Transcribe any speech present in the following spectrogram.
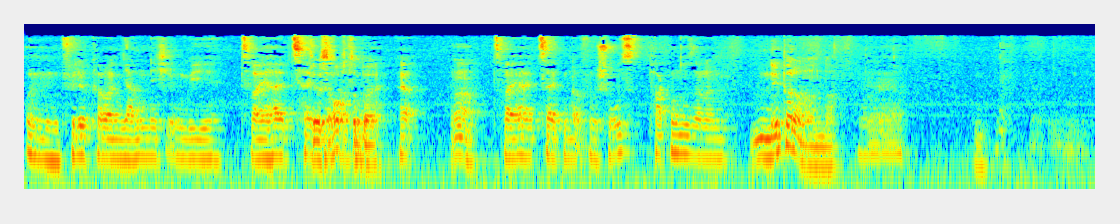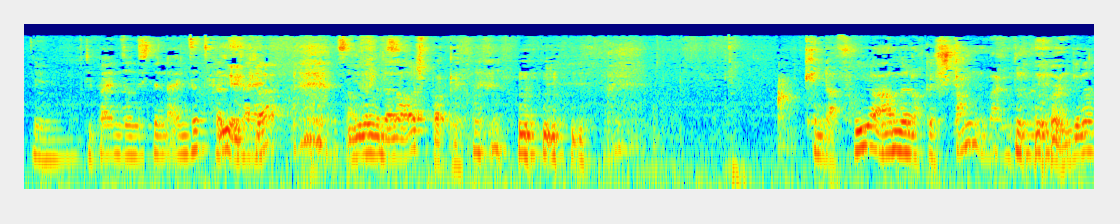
Und Philipp kann man Jan nicht irgendwie zwei Halbzeiten. Der ist auch dabei. Ja, Ah, zwei Halbzeiten auf den Schoß packen, sondern nebeneinander. naja. Die, die beiden sollen sich denn einen Sitzplatz Ja, teilen. klar. Das ist auch Jeder mit einer Arschbacke. Kinder, früher haben wir noch gestanden beim Ja, genau.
